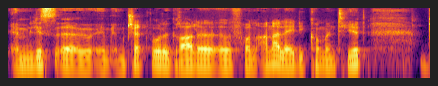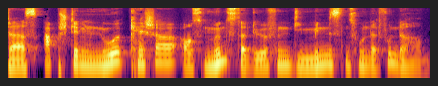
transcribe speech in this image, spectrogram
im, List, äh, im, Im Chat wurde gerade äh, von Anna Lady kommentiert, dass abstimmen nur Kescher aus Münster dürfen, die mindestens 100 Funde haben.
